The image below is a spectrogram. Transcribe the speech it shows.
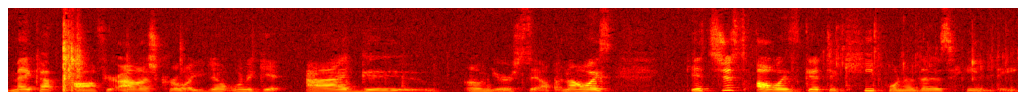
makeup off your eyelash curler. You don't want to get eye goo on yourself. And always, it's just always good to keep one of those handy.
